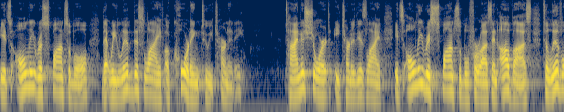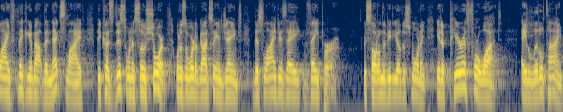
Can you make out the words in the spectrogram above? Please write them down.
It's only responsible that we live this life according to eternity. Time is short, eternity is life. It's only responsible for us and of us to live life thinking about the next life because this one is so short. What does the Word of God say in James? This life is a vapor. We saw it on the video this morning. It appeareth for what? A little time.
